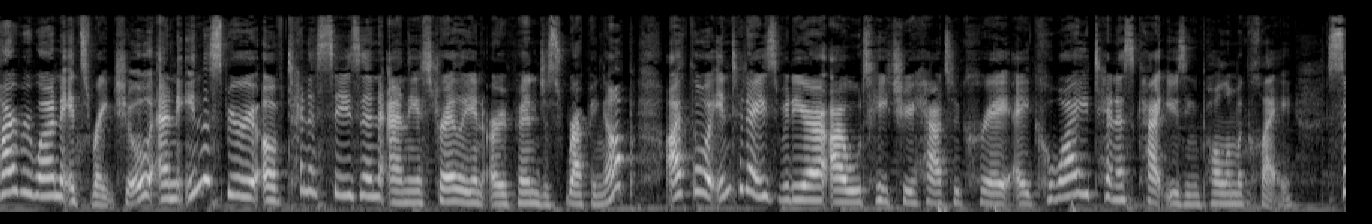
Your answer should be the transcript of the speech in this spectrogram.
Hi everyone, it's Rachel, and in the spirit of tennis season and the Australian Open just wrapping up, I thought in today's video I will teach you how to create a kawaii tennis cat using polymer clay. So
